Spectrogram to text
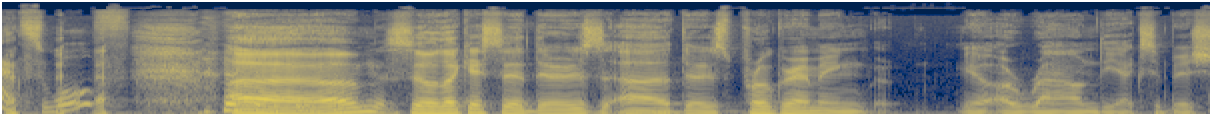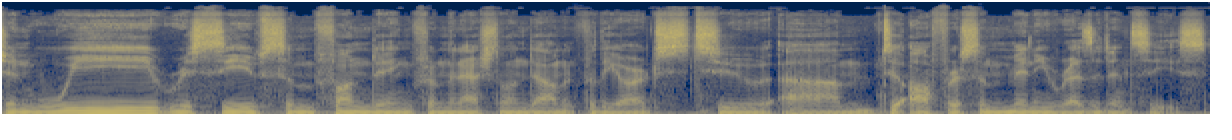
next, Wolf? um, so, like I said, there's uh, there's programming you know, around the exhibition. We received some funding from the National Endowment for the Arts to um, to offer some mini residencies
